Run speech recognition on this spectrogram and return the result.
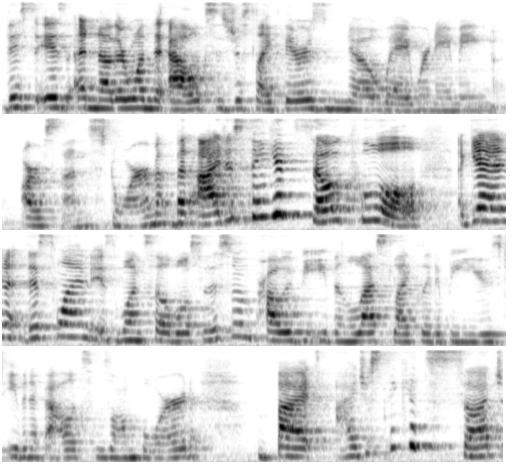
This is another one that Alex is just like, there is no way we're naming our son Storm, but I just think it's so cool. Again, this one is one syllable, so this one probably be even less likely to be used even if Alex was on board. But I just think it's such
